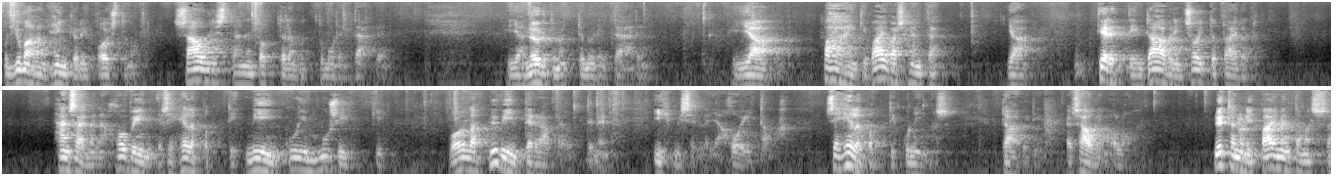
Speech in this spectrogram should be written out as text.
kun Jumalan henki oli poistunut Saulista hänen tottelemattomuuden tähden ja nöyrtymättömyyden tähden. Ja paha henki vaivasi häntä ja tiedettiin Davidin soittotaidot. Hän sai mennä hoviin ja se helpotti niin kuin musiikki. Voi olla hyvin terapeuttinen ihmiselle ja hoitava. Se helpotti kuningas Davidin ja Saulin oloa. Nyt hän oli paimentamassa,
